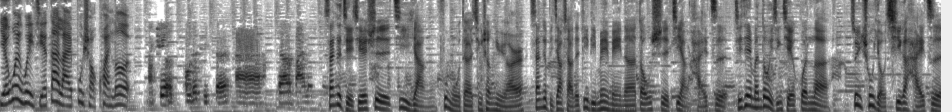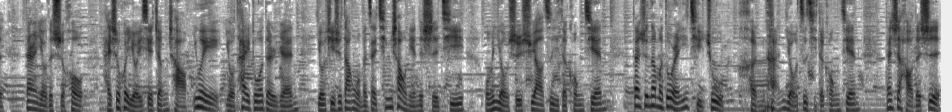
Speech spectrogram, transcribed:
也为伟杰带来不少快乐。三个姐姐是寄养父母的亲生女儿，三个比较小的弟弟妹妹呢都是寄养孩子。姐姐们都已经结婚了，最初有七个孩子，当然有的时候还是会有一些争吵，因为有太多的人，尤其是当我们在青少年的时期，我们有时需要自己的空间。但是那么多人一起住，很难有自己的空间。但是好的是，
